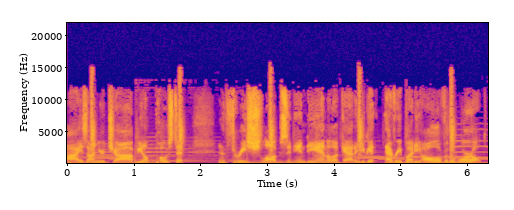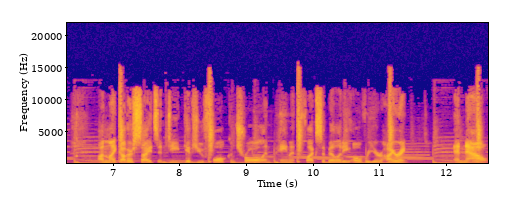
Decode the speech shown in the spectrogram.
eyes on your job. You don't post it and three schlubs in Indiana look at it. You get everybody all over the world. Unlike other sites, Indeed gives you full control and payment flexibility over your hiring. And now,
